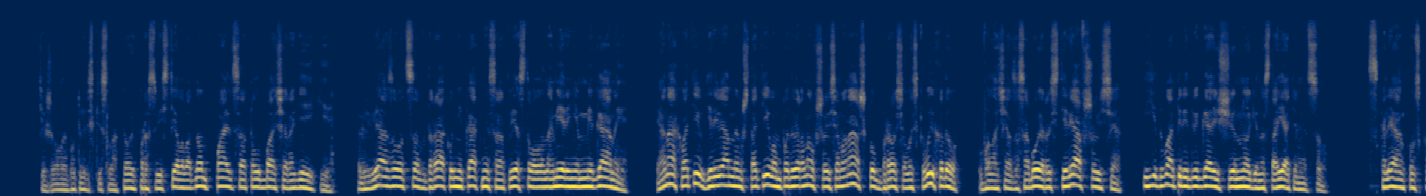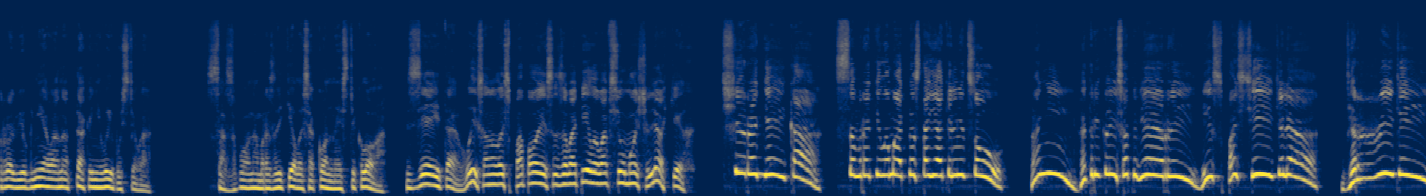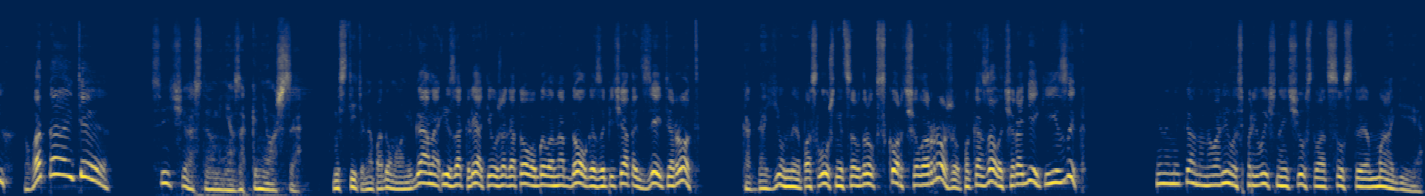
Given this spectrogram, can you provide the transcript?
Тяжелая бутыль с кислотой просвистела в одном пальце от лба чародейки. Ввязываться в драку никак не соответствовало намерениям Меганы, и она, охватив деревянным штативом подвернувшуюся монашку, бросилась к выходу, волоча за собой растерявшуюся и едва передвигающую ноги настоятельницу. Склянку с кровью гнева она так и не выпустила. Со звоном разлетелось оконное стекло. Зейта высунулась по пояс и завопила во всю мощь легких. «Чародейка! Совратила мать-настоятельницу! Они отреклись от веры и спасителя! Держите их! Хватайте!» «Сейчас ты у меня заткнешься!» — мстительно подумала Мигана, и заклятие уже готово было надолго запечатать Зейте рот, когда юная послушница вдруг скорчила рожу, показала чародейке язык, и на Мегану навалилось привычное чувство отсутствия магии.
